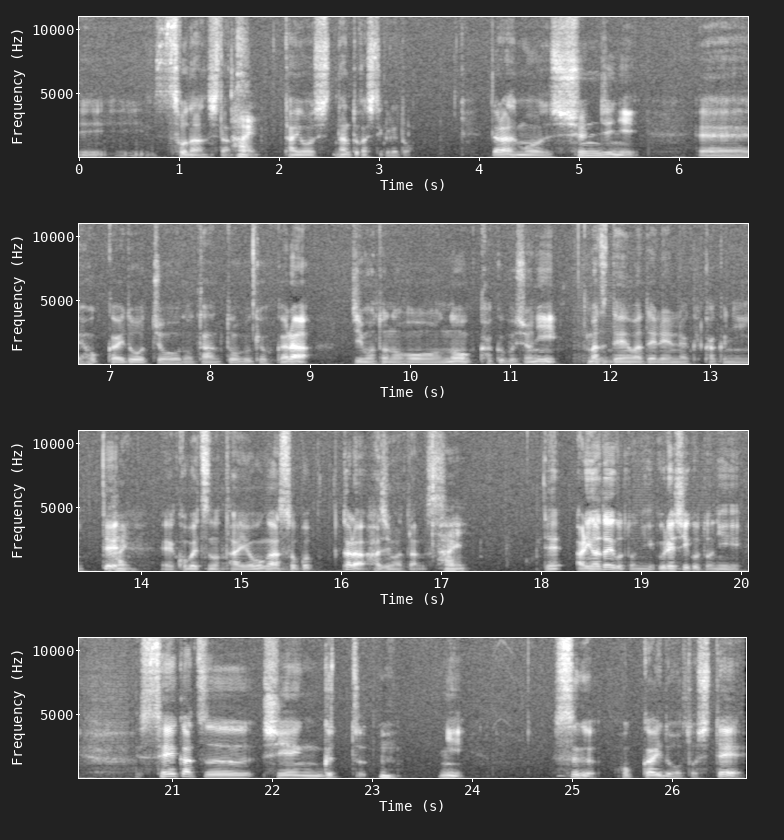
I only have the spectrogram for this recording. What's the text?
えー、相談したんです、はい、対応し何とかしてくれとだからもう瞬時に、えー、北海道庁の担当部局から地元の方の各部署にまず電話で連絡確認行って、はい、えー、個別の対応がそこから始まったんです。はい、でありがたいことに嬉しいことに生活支援グッズにすぐ北海道として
